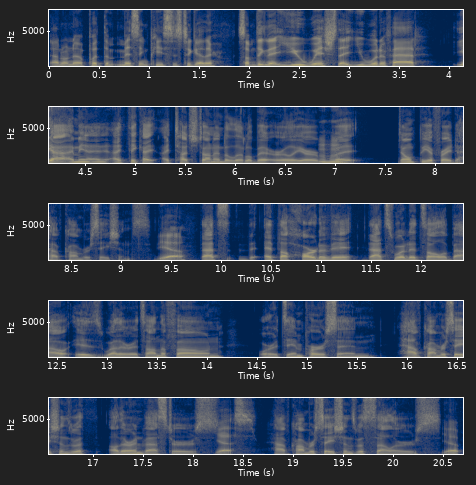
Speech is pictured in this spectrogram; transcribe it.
I don't know, put the missing pieces together? Something that you wish that you would have had? Yeah, I mean, I, I think I, I, touched on it a little bit earlier, mm-hmm. but don't be afraid to have conversations. Yeah. That's at the heart of it. That's what it's all about is whether it's on the phone or it's in person, have conversations with other investors. Yes. Have conversations with sellers. Yep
